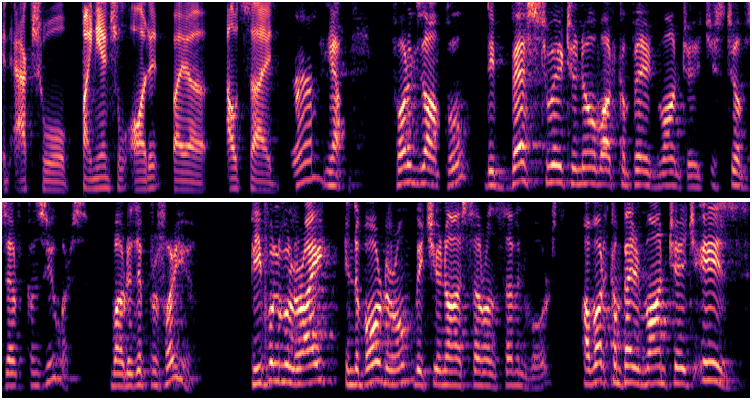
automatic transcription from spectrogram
an actual financial audit by a outside firm? Yeah. For example, the best way to know about competitive advantage is to observe consumers. Why do they prefer you? People will write in the boardroom, which you know is on seven boards. Our competitive advantage is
